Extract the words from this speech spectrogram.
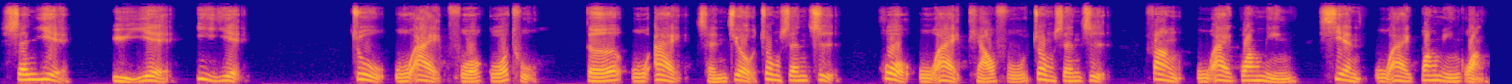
身业。语业、意业，住无碍佛国土，得无碍成就众生智，或无碍调伏众生智，放无碍光明，现无碍光明广，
